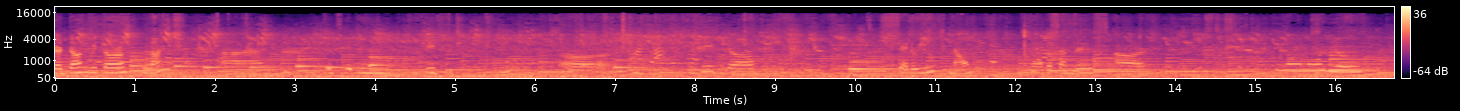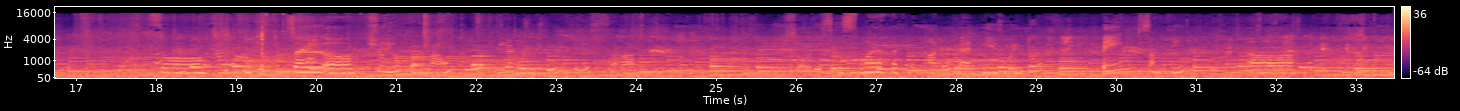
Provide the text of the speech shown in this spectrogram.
We are done with our lunch and it's getting bit uh, bit uh, shadowy now. Yeah, the sun rays are no more here. So okay so I'll uh, show you now what we are going to do is uh, this is my husband Alok and he is going to paint something uh,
